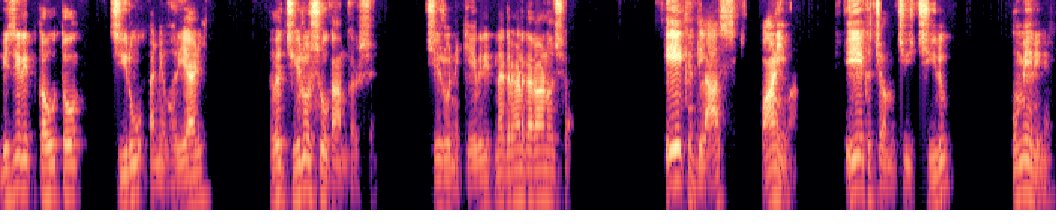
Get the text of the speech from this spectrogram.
બીજી રીત કહું તો જીરું અને વરિયાળી. હવે જીરું શું કામ કરશે? જીરુંને કેવી રીતના ગ્રહણ કરવાનું છે? એક ગ્લાસ પાણીમાં એક ચમચી જીરું ઉમેરીને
